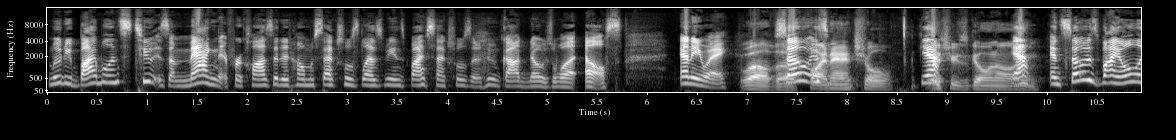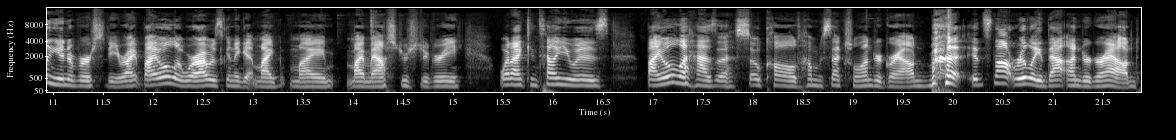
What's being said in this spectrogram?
Moody Bible Institute is a magnet for closeted homosexuals, lesbians, bisexuals, and who God knows what else. Anyway, well, the so is- financial Yeah. issues going on. yeah, and so is Biola University, right? Biola, where I was going to get my my my master's degree. What I can tell you is Biola has a so-called homosexual underground, but it's not really that underground.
